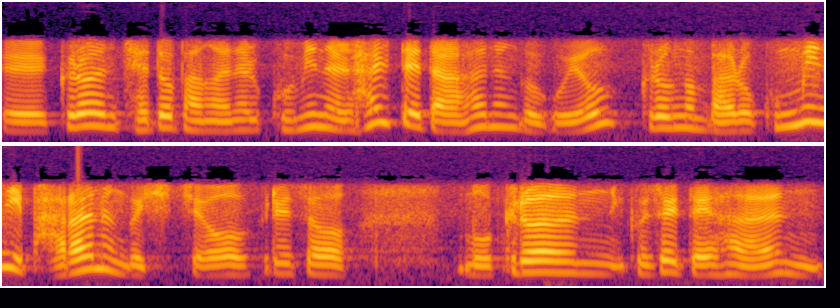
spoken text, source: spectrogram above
예, 그런 제도 방안을 고민을 할 때다 하는 거고요. 그런 건 바로 국민이 바라는 것이죠. 그래서 뭐 그런 것에 대한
